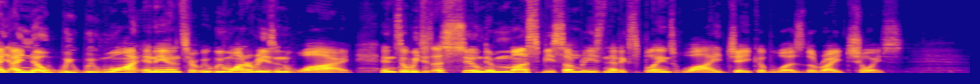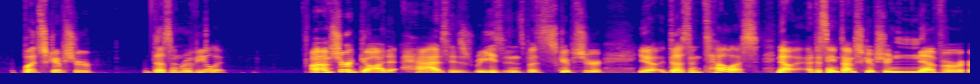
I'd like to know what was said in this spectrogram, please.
I, I know we, we want an answer. We, we want a reason why. And so we just assume there must be some reason that explains why Jacob was the right choice. But Scripture doesn't reveal it. I'm sure God has his reasons, but Scripture you know, doesn't tell us. Now, at the same time, Scripture never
